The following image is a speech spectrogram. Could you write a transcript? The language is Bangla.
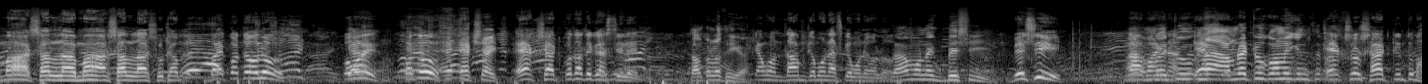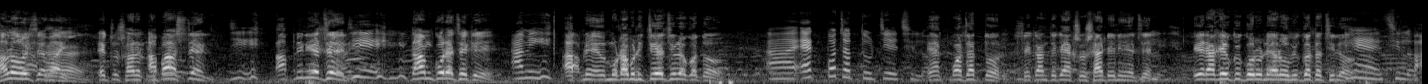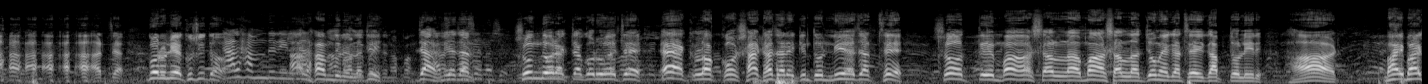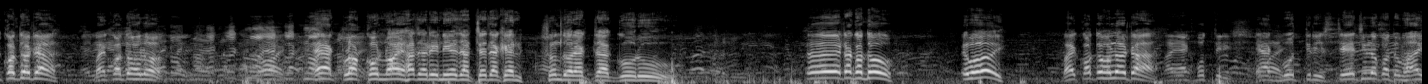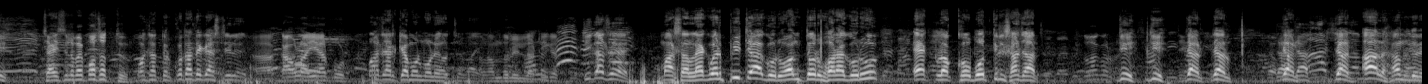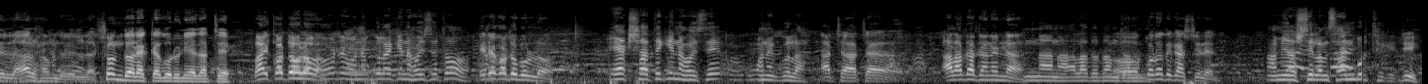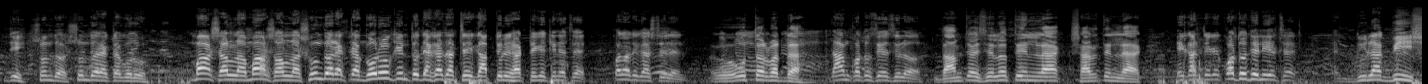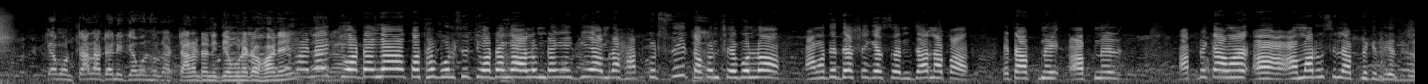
মাশাল্লাহ মাশাল্লাহ সুঠাম। ভাই কত হলো? ও ভাই কত? এক ষাট। এক ষাট কোথা থেকে আসছিলেন? তালতলা থেকে। কেমন দাম কেমন আজকে মনে হলো? দাম অনেক বেশি। বেশি? আমরা একটু না না আমরা একটু কমে কিনছি একশো ষাট কিন্তু ভালো হয়েছে ভাই। হ্যাঁ। একটু সরেন আপা আসছেন? আপনি নিয়েছেন? দাম করেছে কে? আমি। আপনি মোটামুটি চেয়েছিল কত? এক পঁচাত্তর চেয়েছিল। এক পঁচাত্তর সেখান থেকে একশো ষাটে নিয়েছেন। এর আগেও কি গরু নেওয়ার অভিজ্ঞতা ছিল? হ্যাঁ ছিল। আচ্ছা গরু নিয়ে খুশি তো? আলহামদুলিল্লাহ। আলহামদুলিল্লাহ জি। যান নিয়ে যান। সুন্দর একটা গরু হয়েছে এক লক্ষ ষাট হাজারে কিন্তু নিয়ে যাচ্ছে। সত্যি মাশাল্লাহ মাশাল্লাহ জমে গেছে এই গাবতলির হাট। ভাই ভাই কতটা ভাই কত হলো? এক লক্ষ নয় হাজারে নিয়ে যাচ্ছে দেখেন সুন্দর একটা গরু। এ, এটা কত? এ ভাই ভাই কত হলো এটা? ভাই এক বত্রিশ। এক বত্রিশ চেয়েছিল কত ভাই? চাইছিল ভাই পঁচাত্তর। পঁচাত্তর কোথা থেকে আসছিলেন? কাওলা এয়ারপোর্ট। বাজার কেমন মনে হচ্ছে ভাই? আলহামদুলিল্লাহ ঠিক আছে। ঠিক আছে? মাশাল্লাহ একবার পিটা গরু অন্তর ভরা গরু এক লক্ষ বত্রিশ হাজার। জি জি যান যান যান যান। আলহামদুলিল্লাহ আলহামদুলিল্লাহ। সুন্দর একটা গরু নিয়ে যাচ্ছে। ভাই কত হলো? অনেকগুলা কেনা হয়েছে তো। এটা কত বলল? একসাথে কেনা হয়েছে অনেকগুলা। আচ্ছা আচ্ছা। আলাদা জানেন না? না না আলাদা দাম কোথা থেকে আসছিলেন? আমি আসছিলাম সাইনবোর্ড থেকে। জি জি সুন্দর সুন্দর একটা গরু। মাশাল্লাহ মাশাল্লাহ সুন্দর একটা গরু কিন্তু দেখা যাচ্ছে গাবতলির হাট থেকে কিনেছে। কোথা থেকে আসছিলেন? উত্তর বাড্ডা। দাম কত চেয়েছিল? দাম চাইছিল তিন লাখ সাড়ে তিন লাখ। এখান থেকে কত দিয়ে নিয়েছেন দুই লাখ বিশ। কেমন টানাটানি কেমন হলো? টানাটানি তেমন একটা হয় নাই চুয়াডাঙ্গা কথা বলছি চুয়াডাঙ্গা আলমডাঙ্গা গিয়ে আমরা হাট করছি। তখন সে বলল আমাদের দেশে গেছেন যান আপা এটা আপনি আপনার আপনাকে আমার আমারও ছিল আপনাকে দিয়ে দিল।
